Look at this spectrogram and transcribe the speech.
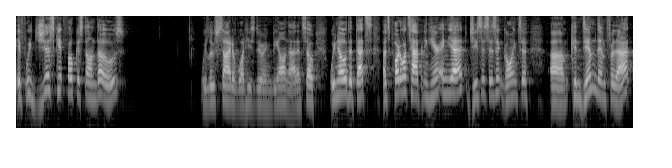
if we just get focused on those, we lose sight of what he's doing beyond that. And so we know that that's, that's part of what's happening here. And yet, Jesus isn't going to um, condemn them for that.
